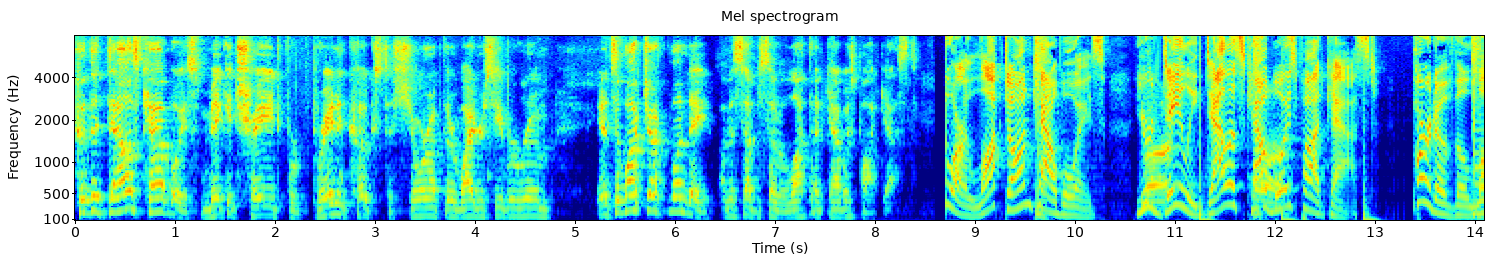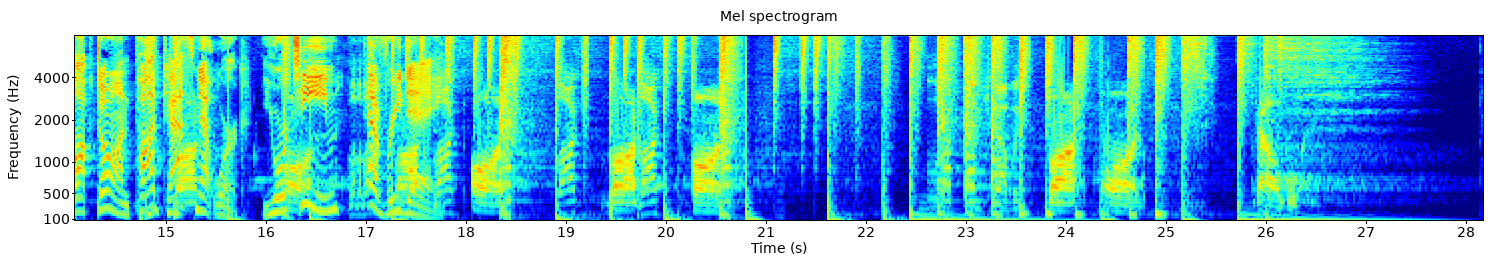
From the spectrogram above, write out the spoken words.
Could the Dallas Cowboys make a trade for Brandin Cooks to shore up their wide receiver room? And it's a mock draft Monday on this episode of the Locked On Cowboys podcast. You are Locked On Cowboys, your Locked daily Dallas Cowboys on. podcast. Part of the Locked On Podcast Locked Network. Your on. team every day. Locked on. Locked, Locked, Locked on. Locked on Cowboys. Locked on Cowboys.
